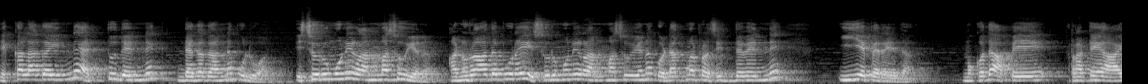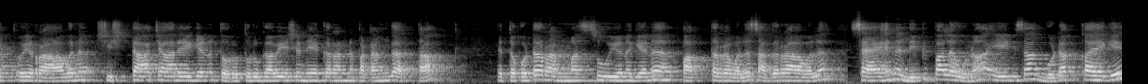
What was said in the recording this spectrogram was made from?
එකළඟ ඉන්න ඇත්තු දෙන්නෙක් දැකගන්න පුළුවන්. ඉසුරුමුණි රන්මසු යන අනුරාධපුරේ ඉසුරුමුණි රන්මසු යන ගොඩක්ම ප්‍රසිද්ධ වෙන්නේ ඊය පෙරේදා. මොකොද අපේ රටේ ආයිත් ඔය රාවණ ශිෂ්ඨාචාරය ගැන තොරතුරු ගවේශණය කරන්න පටන් ගත්තා. එතකොට රන්මස් වූයන ගැන පත්තරවල සගරාවල සෑහෙන ලිපි පල වුණා ඒ නිසා ගොඩක් අයගේ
